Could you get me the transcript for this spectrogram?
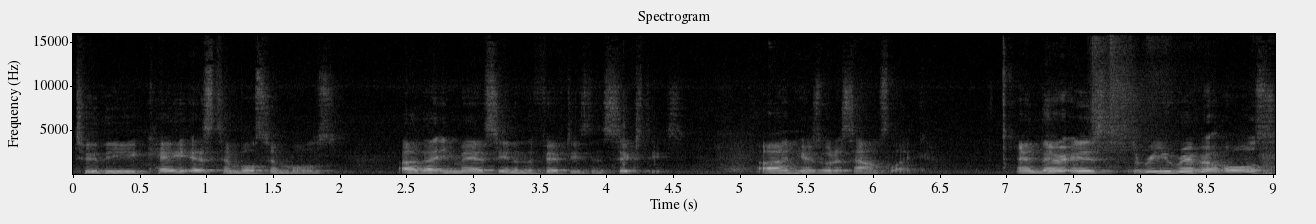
to the K Istanbul cymbals uh, that you may have seen in the 50s and 60s. Uh, and here's what it sounds like. And there is three rivet holes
